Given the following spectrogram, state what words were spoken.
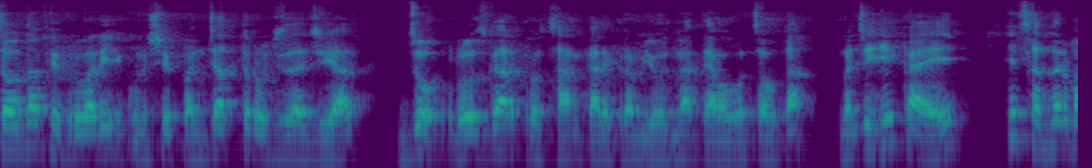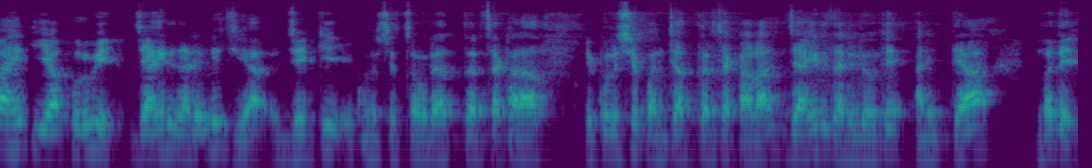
चौदा फेब्रुवारी एकोणीसशे पंच्याहत्तर रोजीचा जी आर जो रोजगार प्रोत्साहन कार्यक्रम योजना त्याबाबतचा होता. म्हणजे हे काय आहे? हे संदर्भ आहेत यापूर्वी जाहीर झालेले जी आर जे की एकोणीसशे चौऱ्याहत्तरच्या काळात एकोणीसशे पंच्याहत्तरच्या काळात जाहीर झालेले होते आणि त्या मध्ये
